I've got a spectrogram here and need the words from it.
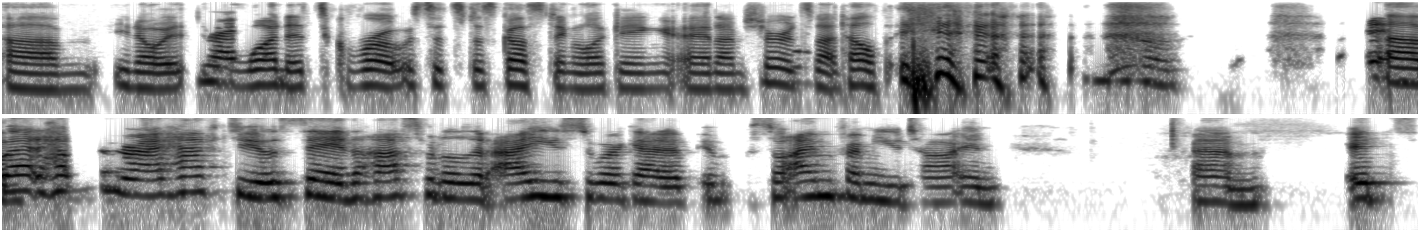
um, you know, it, right. one, it's gross, it's disgusting looking, and I'm sure it's not healthy. no. Eh, um, but however, I have to say the hospital that I used to work at, so I'm from Utah and um, it's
